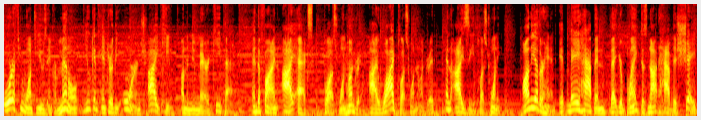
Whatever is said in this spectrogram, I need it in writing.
Or if you want to use incremental, you can enter the orange I key on the numeric keypad and define IX plus 100, IY plus 100, and IZ plus 20. On the other hand, it may happen that your blank does not have this shape,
